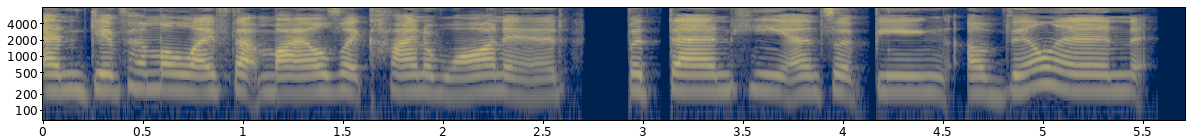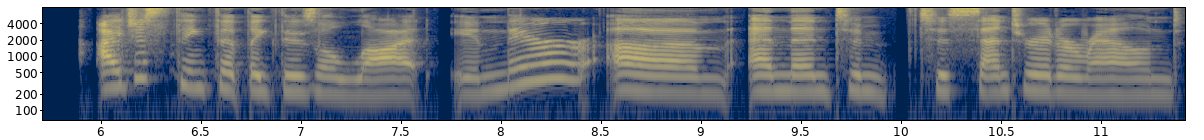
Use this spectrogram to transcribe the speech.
and give him a life that Miles like kind of wanted, but then he ends up being a villain. I just think that like there's a lot in there um and then to to center it around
